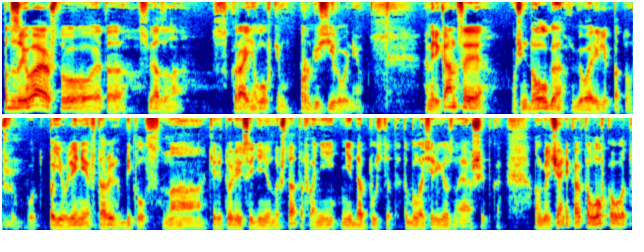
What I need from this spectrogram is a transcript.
Подозреваю, что это связано с крайне ловким продюсированием. Американцы очень долго говорили потом, что вот появление вторых Битлз на территории Соединенных Штатов они не допустят. Это была серьезная ошибка. Англичане как-то ловко вот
